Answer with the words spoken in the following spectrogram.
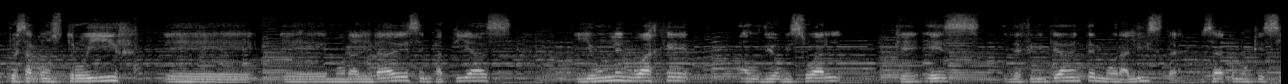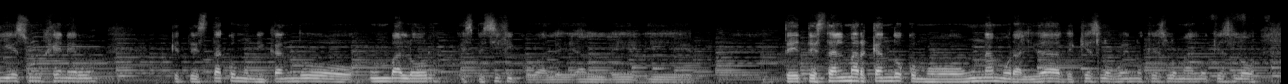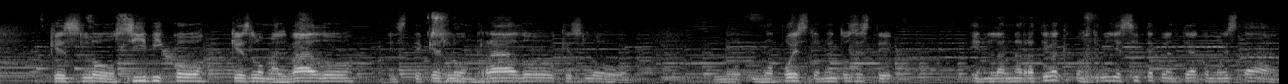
pues a construir eh, moralidades, empatías, y un lenguaje audiovisual que es definitivamente moralista, o sea, como que sí es un género que te está comunicando un valor específico, eh, eh, te, te está marcando como una moralidad de qué es lo bueno, qué es lo malo, qué es lo, qué es lo cívico, qué es lo malvado, este, qué es lo honrado, qué es lo, lo, lo opuesto, ¿no? Entonces te, en la narrativa que construye sí te plantea como esta,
